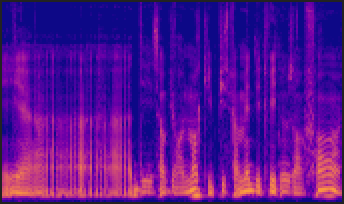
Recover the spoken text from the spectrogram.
et à, des environnements qui puissent permettre d'élever nos enfants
